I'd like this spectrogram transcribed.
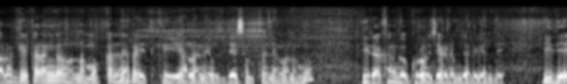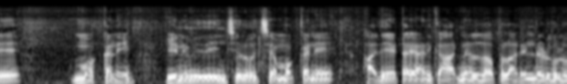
ఆరోగ్యకరంగా ఉన్న మొక్కల్ని రైతుకి ఇవ్వాలనే ఉద్దేశంతోనే మనము ఈ రకంగా గ్రో చేయడం జరిగింది. ఇదే మొక్కని ఎనిమిది ఇంచులు వచ్చే మొక్కని అదే టయానికి ఆరు నెలల లోపల రెండు అడుగులు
